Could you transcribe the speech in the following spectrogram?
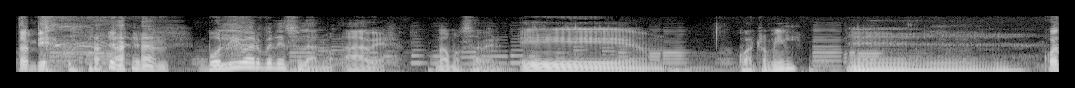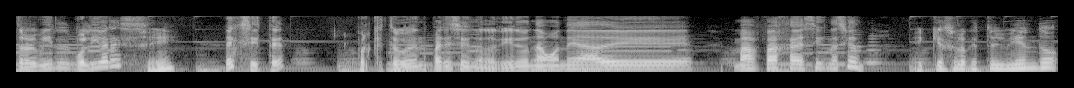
También. Bolívar venezolano. A ver, vamos a ver. Eh, ¿4.000? Eh, ¿Cuatro mil bolívares? sí. Existe. Porque este weón parece que no tiene una moneda de más baja designación. Es que eso es lo que estoy viendo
